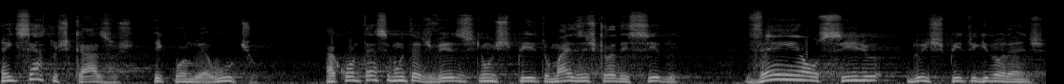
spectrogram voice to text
em certos casos, e quando é útil, acontece muitas vezes que um espírito mais esclarecido vem em auxílio do espírito ignorante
